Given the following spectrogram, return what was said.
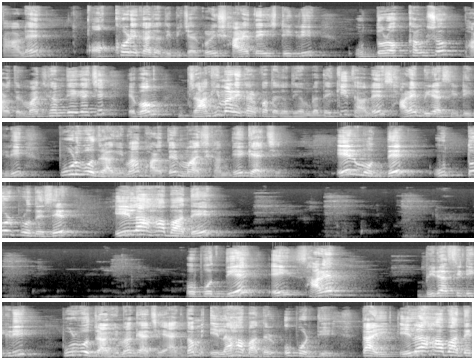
তাহলে অক্ষরেখা যদি বিচার করি, সাড়ে তেইশ ডিগ্রি উত্তর অক্ষাংশ ভারতের মাঝখান দিয়ে গেছে এবং দ্রাঘিমা রেখার কথা যদি আমরা দেখি, তাহলে সাড়ে বিরাশি ডিগ্রি পূর্ব দ্রাঘিমা ভারতের মাঝখান দিয়ে গেছে। এর মধ্যে উত্তরপ্রদেশের এলাহাবাদে ওপর দিয়ে এই সাড়ে বিরাশি ডিগ্রি পূর্ব দ্রাঘিমা গেছে একদম এলাহাবাদের ওপর দিয়ে। তাই এলাহাবাদের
